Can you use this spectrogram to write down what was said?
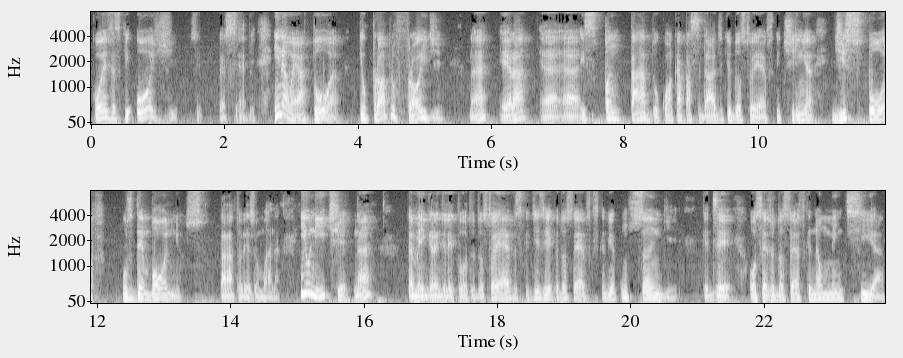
coisas que hoje se percebe. E não é à toa que o próprio Freud né, era é, é, espantado com a capacidade que o Dostoiévski tinha de expor os demônios da natureza humana. E o Nietzsche, né, também grande leitor do Dostoiévski, dizia que Dostoiévski escrevia com sangue. Quer dizer, ou seja, Dostoiévski não mentia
